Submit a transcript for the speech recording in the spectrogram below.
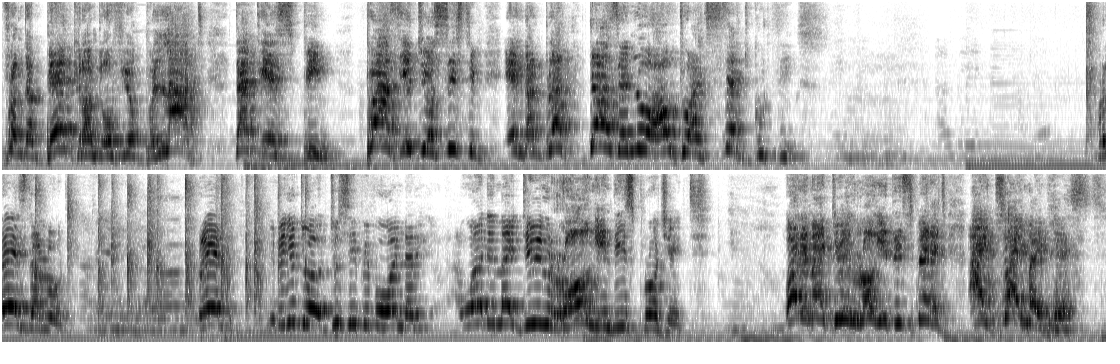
from the background of your blood that has been passed into your system, and that blood doesn't know how to accept good things. Praise the Lord. Praise. You begin to, to see people wondering, what am I doing wrong in this project? What am I doing wrong in this marriage? I try my best.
